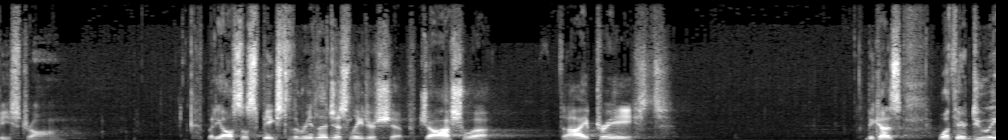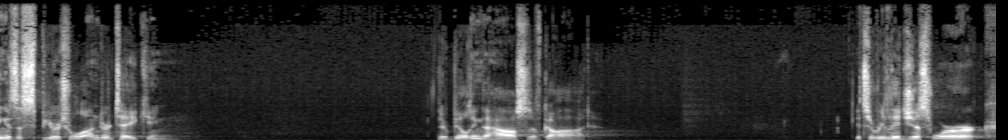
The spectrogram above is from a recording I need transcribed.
Be strong. But he also speaks to the religious leadership Joshua, the high priest, because what they're doing is a spiritual undertaking. They're building the house of God. It's a religious work.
